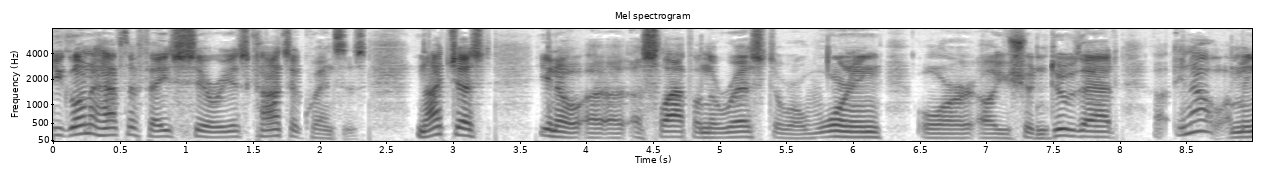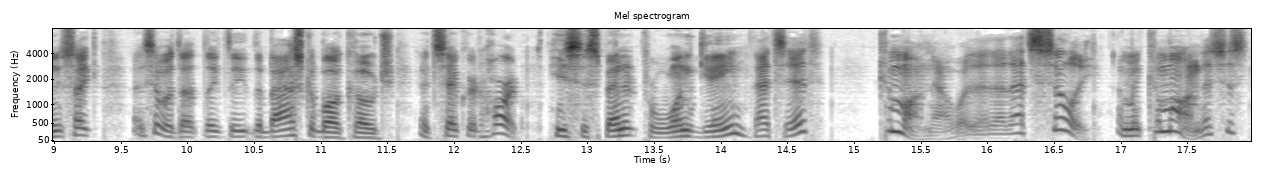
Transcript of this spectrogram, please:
you're going to have to face serious consequences. Not just, you know, a, a slap on the wrist or a warning or oh, you shouldn't do that. Uh, you know, I mean, it's like I said with the, like the, the basketball coach at Sacred Heart. He's suspended for one game. That's it. Come on now, that's silly. I mean, come on. Let's just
